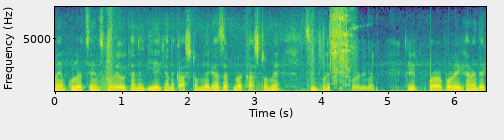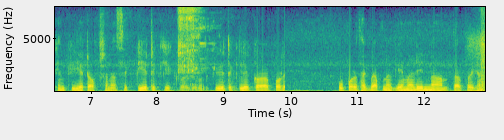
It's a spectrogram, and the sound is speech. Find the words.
ম্যাপগুলো চেঞ্জ করে ওইখানে গিয়ে এখানে কাস্টম লেখা আছে, আপনারা কাস্টমে সিম্পলি ক্লিক করে দিবেন। ক্লিক করার পরে এখানে দেখেন ক্রিয়েট অপশান আছে ক্রিয়েটে ক্লিক করে দেবেন। ক্রিয়েটে ক্লিক করার পরে উপরে থাকবে আপনার গেম আইডির নাম, তারপর এখানে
